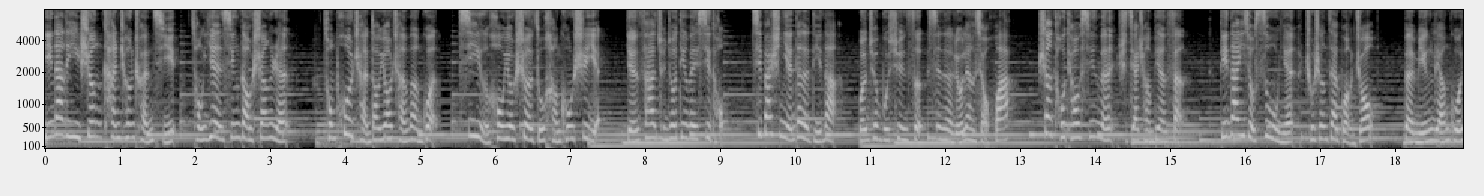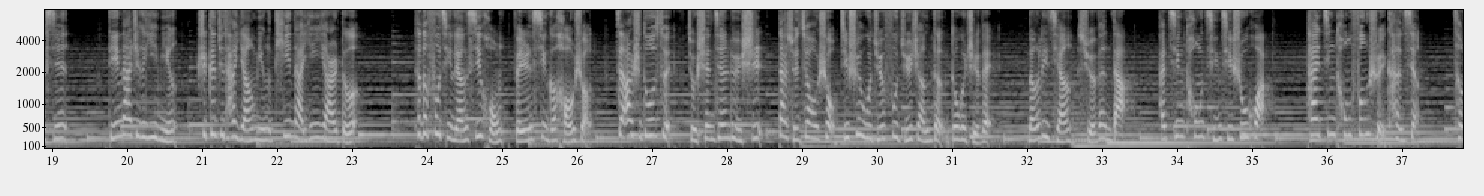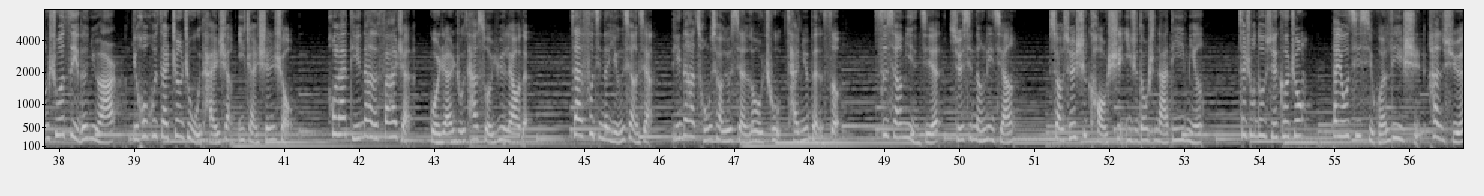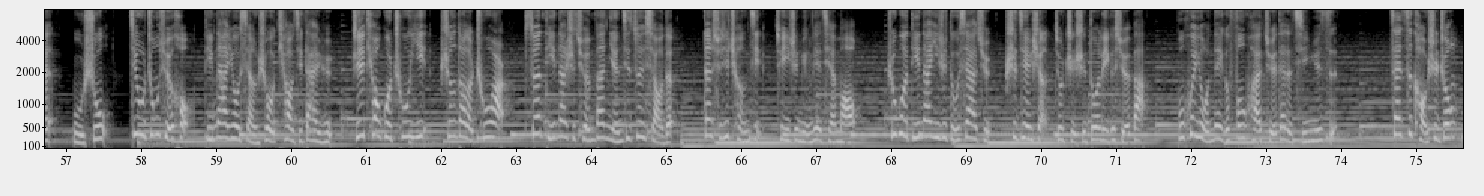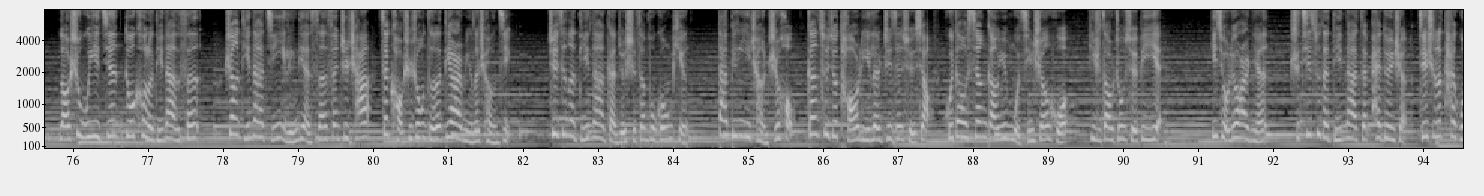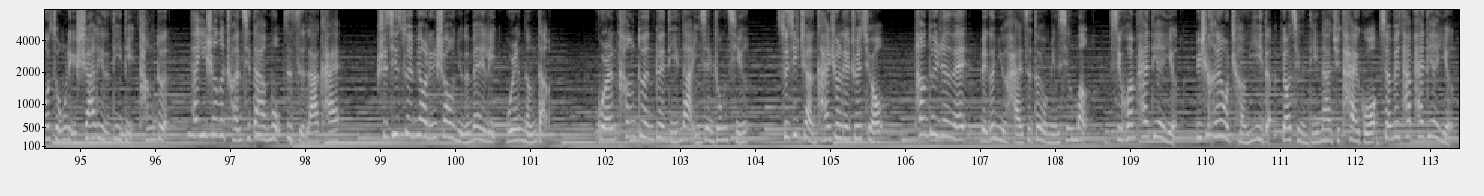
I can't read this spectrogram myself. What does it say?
迪娜的一生堪称传奇，从艳星到商人，从破产到腰缠万贯，息影后又涉足航空事业，研发全球定位系统。七八十年代的迪娜完全不逊色现在的流量小花，上头条新闻是家常便饭。迪娜一九四五年出生在广州，本名梁国新。迪娜这个艺名是根据她洋名 Tina 音译而得。她的父亲梁锡洪为人性格豪爽。在二十多岁就身兼律师、大学教授及税务局副局长等多个职位，能力强、学问大，还精通琴棋书画。他还精通风水看相，曾说自己的女儿以后会在政治舞台上一展身手。后来迪娜的发展果然如他所预料的，在父亲的影响下，迪娜从小就显露出才女本色，思想敏捷，学习能力强，小学时考试一直都是拿第一名，在众多学科中。他尤其喜欢历史、汉学、武书。进入中学后，迪娜又享受跳级待遇，直接跳过初一，升到了初二。虽然迪娜是全班年纪最小的，但学习成绩却一直名列前茅。如果迪娜一直读下去，世界上就只是多了一个学霸，不会有那个风华绝代的奇女子。在次考试中，老师无意间多扣了迪娜的分，让迪娜仅以零点三分之差在考试中得了第二名的成绩。倔强的迪娜感觉十分不公平。大病一场之后，干脆就逃离了这间学校，回到香港与母亲生活，一直到中学毕业。一九六二年，十七岁的迪娜在派对上结识了泰国总理沙利的弟弟汤顿，她一生的传奇大幕自此拉开。十七岁妙龄少女的魅力无人能挡，果然汤顿对迪娜一见钟情，随即展开热烈追求。汤顿认为每个女孩子都有明星梦，喜欢拍电影，于是很有诚意的邀请迪娜去泰国，想为她拍电影。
